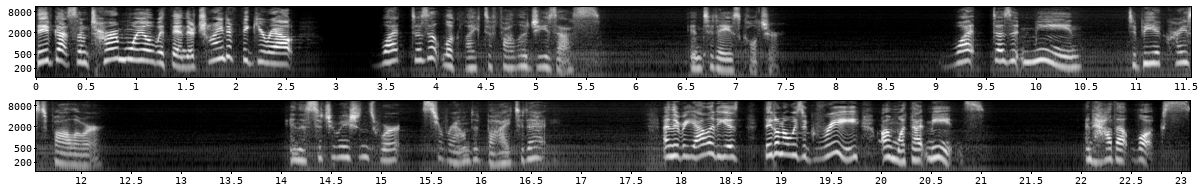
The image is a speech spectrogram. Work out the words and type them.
They've got some turmoil within. They're trying to figure out what does it look like to follow Jesus in today's culture? What does it mean to be a Christ follower in the situations we're surrounded by today? And the reality is, they don't always agree on what that means and how that looks.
